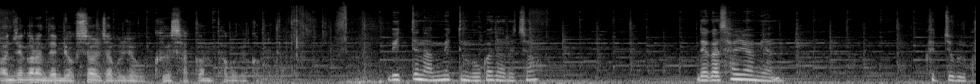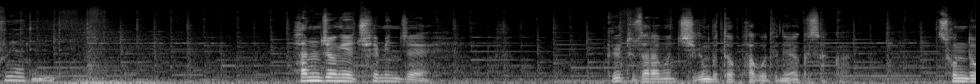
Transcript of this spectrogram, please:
언젠가는 내 멱살 잡으려고 그 사건 파고들 겁니다. 믿든 안 믿든 뭐가 다르죠? 내가 살려면 그쪽을 구해야 되는데. 한정희, 최민재 그 두 사람은 지금부터 파고드네요 그 사건. 손동희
